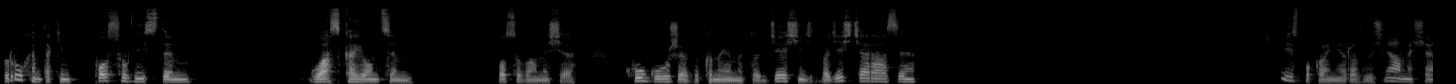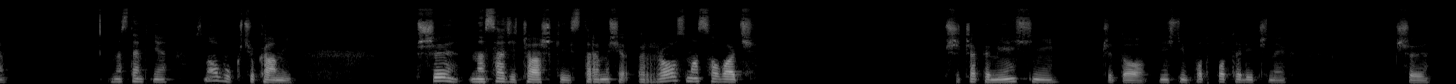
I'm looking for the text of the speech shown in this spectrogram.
ruchem takim posuwistym, głaskającym posuwamy się ku górze. Wykonujemy to 10-20 razy. I spokojnie rozluźniamy się. Następnie znowu kciukami przy nasadzie czaszki staramy się rozmasować przyczepy mięśni, czy to mięśni podpotylicznych, czy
